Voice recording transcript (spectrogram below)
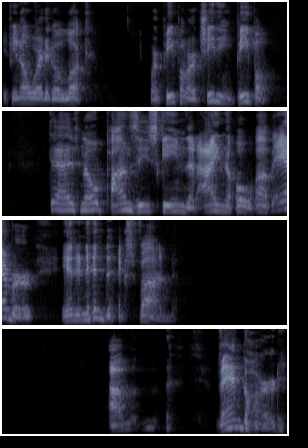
If you know where to go look, where people are cheating people. There's no Ponzi scheme that I know of ever in an index fund. Um, Vanguard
